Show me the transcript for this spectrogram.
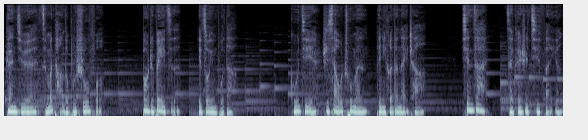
感觉怎么躺都不舒服，抱着被子也作用不大。估计是下午出门陪你喝的奶茶，现在才开始起反应。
